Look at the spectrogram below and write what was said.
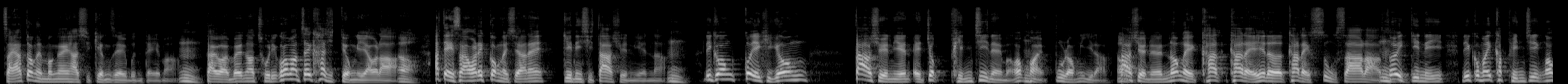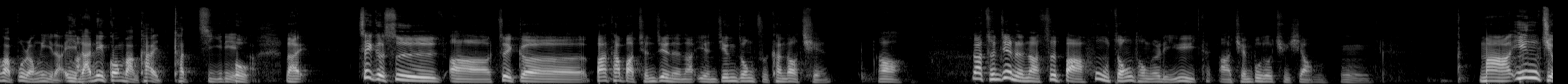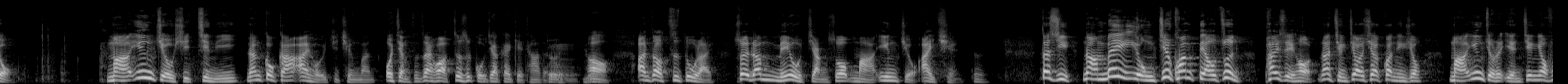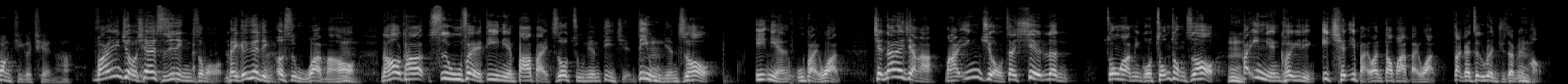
在亚东的问的还是经济问题嘛。嗯。台湾要怎处理？我讲这开始重要啦。啊。啊，第三我咧讲的是呢，今年是大选年啦。嗯。你讲过去讲大选年会足平静的嘛？我看不容易啦。大选年拢会卡卡来迄个卡来肃杀啦。所以今年你讲要较平静，我看不容易啦。以蓝绿光芒较较激烈。来。这个是啊，这个把他把陈建仁啊眼睛中只看到钱啊，那陈建仁呢是把副总统的礼遇啊全部都取消。嗯，马英九，马英九是一年咱国家爱好几千万，我讲实在话，这是国家该给他的。对啊，按照制度来，所以他没有讲说马英九爱钱。对，但是那没用这款标准拍谁哈？那请教一下冠廷兄。马英九的眼睛要放几个钱哈？马英九现在实际领什么？每个月领二十五万嘛哈，然后他事务费第一年八百，之后逐年递减，第五年之后一年五百万。简单来讲啊，马英九在卸任中华民国总统之后，他一年可以领一千一百万到八百万，大概这个 range 在那边跑。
